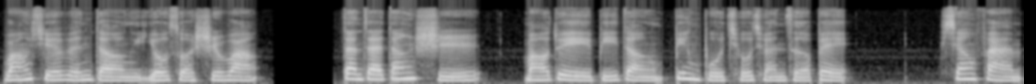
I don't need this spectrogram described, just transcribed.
王学文等有所失望，但在当时。毛对彼等并不求全责备，相反，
